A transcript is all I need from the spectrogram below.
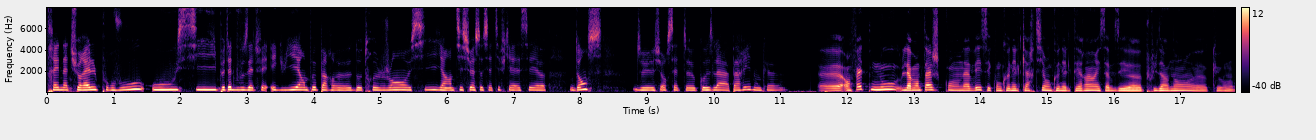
très naturel pour vous ou si peut-être vous vous êtes fait aiguiller un peu par euh, d'autres gens aussi? Il y a un tissu associatif qui est assez dense de, sur cette cause-là à Paris. Donc, en fait, nous, l'avantage qu'on avait, c'est qu'on connaît le quartier, on connaît le terrain, et ça faisait plus d'un an qu'on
